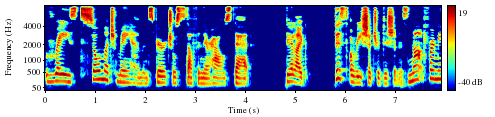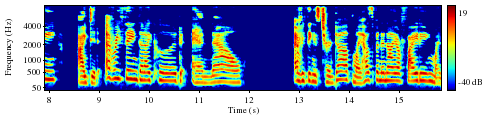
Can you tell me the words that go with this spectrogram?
raised so much mayhem and spiritual stuff in their house that they're like, this Orisha tradition is not for me. I did everything that I could, and now everything is turned up. My husband and I are fighting. My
